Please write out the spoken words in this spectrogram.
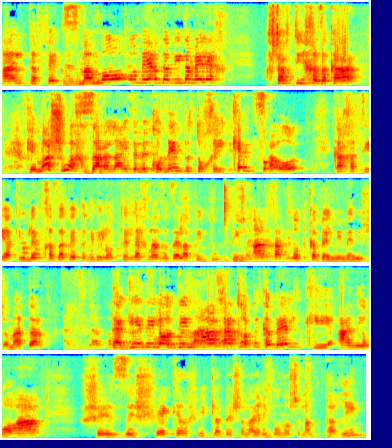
אל תפק זממו, אומר דוד המלך. עכשיו תהיי חזקה, כמו שהוא אכזר עליי ומקונן בתוכי, כן צרעות, ככה תהיי את עם לב חזק ותגידי לו, תלך לעזאזל, אפילו דמעה אחת לא תקבל ממני, שמעת? תגידי לו, דמעה? אחת לא תקבל, כי אני רואה שזה שקר שהתלבש עליי, ריבונו של עולם, תרים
